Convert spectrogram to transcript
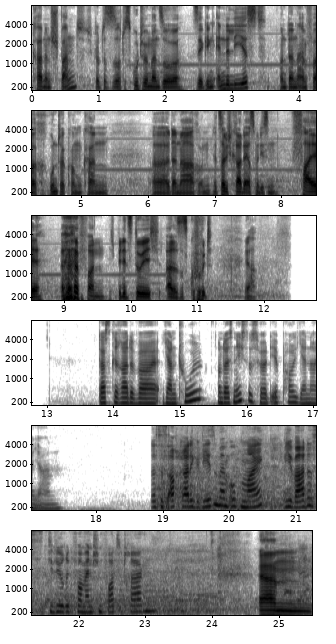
gerade entspannt. Ich glaube, das ist auch das Gute, wenn man so sehr gegen Ende liest und dann einfach runterkommen kann äh, danach. Und jetzt habe ich gerade erstmal diesen Fall von, ich bin jetzt durch, alles ist gut. Ja. Das gerade war Jan Thul und als nächstes hört ihr Paul Jenner Jan. Du hast es auch gerade gelesen beim Open Mic. Wie war das, die Lyrik vor Menschen vorzutragen? Ähm,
